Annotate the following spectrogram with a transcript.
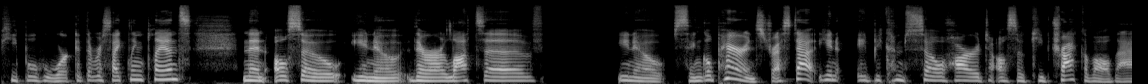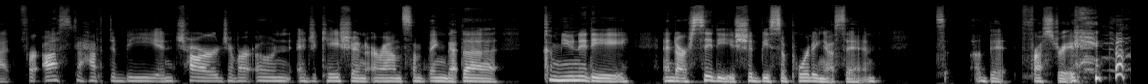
people who work at the recycling plants. And then also, you know, there are lots of you know, single parents stressed out, you know, it becomes so hard to also keep track of all that for us to have to be in charge of our own education around something that the community and our city should be supporting us in. It's a bit frustrating.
